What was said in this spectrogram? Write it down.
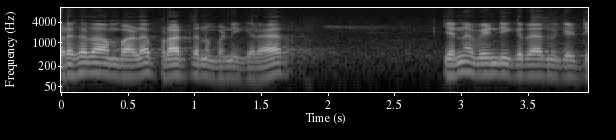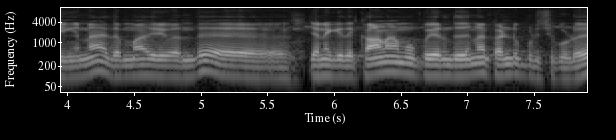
பிரகதாம்பாளை பிரார்த்தனை பண்ணிக்கிறார். என்ன வேண்டிக்கிறாருன்னு கேட்டிங்கன்னா இது மாதிரி வந்து எனக்கு இது காணாமல் போயிருந்ததுன்னா கண்டுபிடிச்சி கொடு.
